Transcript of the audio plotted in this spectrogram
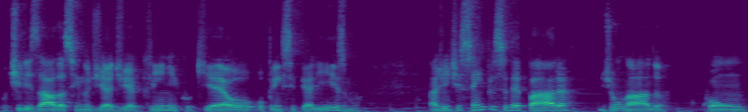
utilizada assim no dia a dia clínico, que é o, o principialismo, a gente sempre se depara, de um lado, com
